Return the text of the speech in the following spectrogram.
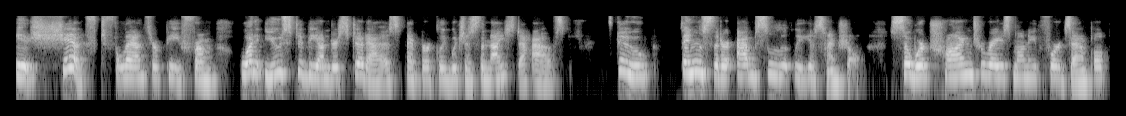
is shift philanthropy from what it used to be understood as at Berkeley, which is the nice to haves, to things that are absolutely essential. So we're trying to raise money, for example,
